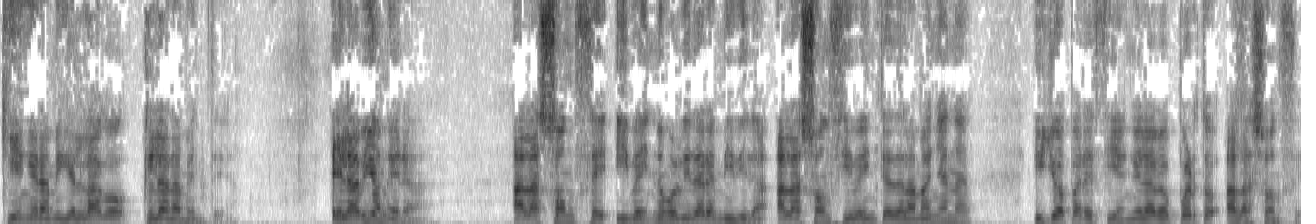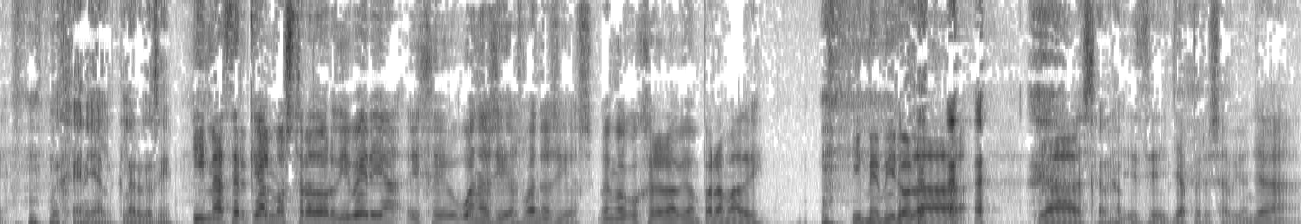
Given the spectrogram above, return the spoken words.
quién era Miguel Lago claramente. El avión era a las 11 y 20, no me olvidaré en mi vida, a las 11 y 20 de la mañana, y yo aparecía en el aeropuerto a las 11. Genial, claro que sí. Y me acerqué al mostrador de Iberia y dije, buenos días, buenos días, vengo a coger el avión para Madrid. Y me miró la, las... Claro. Y dice, ya, pero ese avión ya...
